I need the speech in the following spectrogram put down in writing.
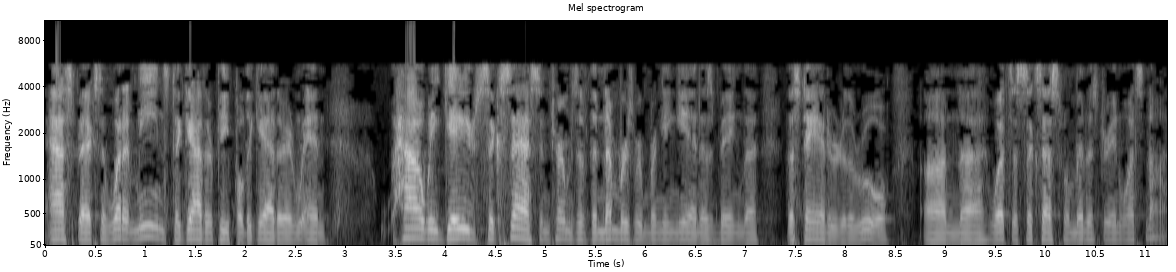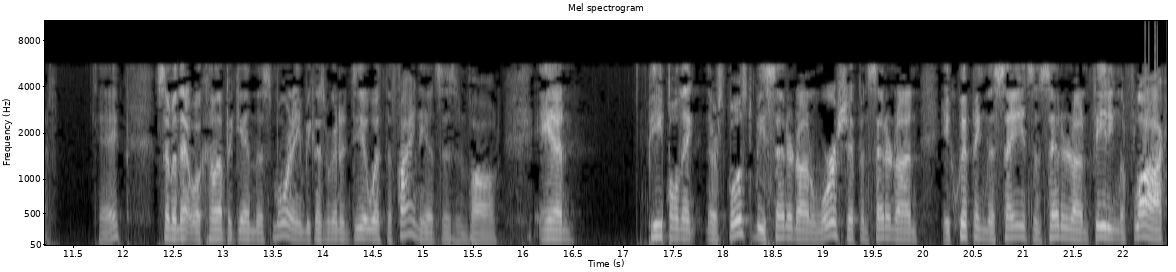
aspects of what it means to gather people together and, and how we gauge success in terms of the numbers we're bringing in as being the, the standard or the rule on uh, what's a successful ministry and what's not. Okay? Some of that will come up again this morning because we're going to deal with the finances involved. And people that they're supposed to be centered on worship and centered on equipping the saints and centered on feeding the flock.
